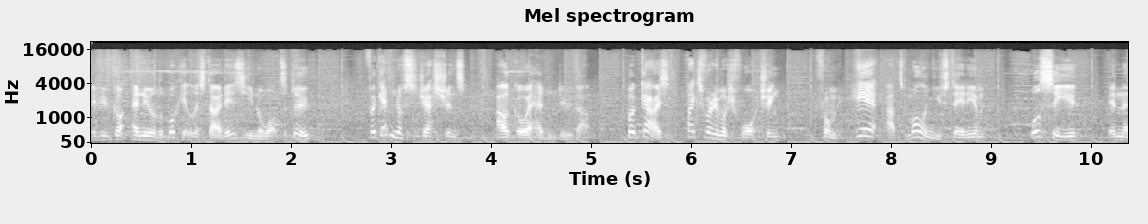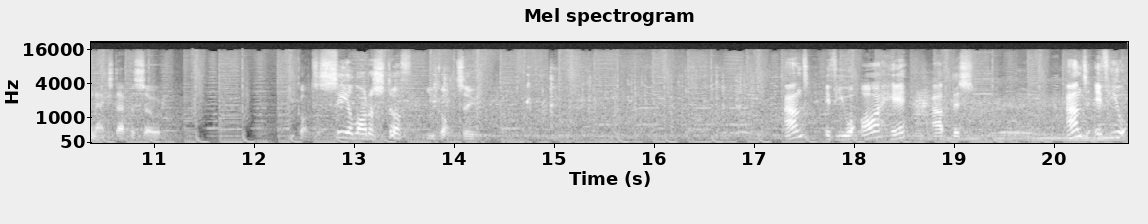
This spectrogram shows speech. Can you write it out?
if you've got any other bucket list ideas, you know what to do. If I get enough suggestions, I'll go ahead and do that. But guys, thanks very much for watching. From here at Molineux Stadium, we'll see you in the next episode. You got to see a lot of stuff, You've got to... And if you are here at this... And if you...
